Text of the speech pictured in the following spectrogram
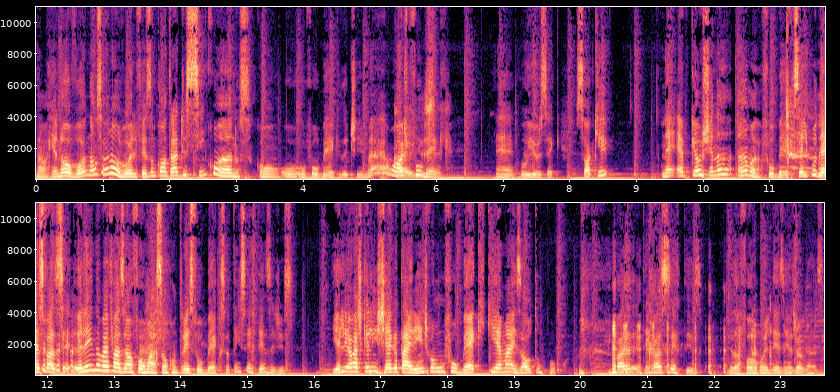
Não, renovou, não só renovou, ele fez um contrato de 5 anos com o, o fullback do time. É um Cara, ótimo fullback. É, o Yusek. Só que, né, é porque o Shanahan ama fullback. Se ele pudesse fazer, ele ainda vai fazer uma formação com três fullbacks, eu tenho certeza disso. E ele, eu acho que ele enxerga Tyrande como um fullback que é mais alto um pouco. Tem quase, tem quase certeza. Pela forma como ele desenha as jogadas.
